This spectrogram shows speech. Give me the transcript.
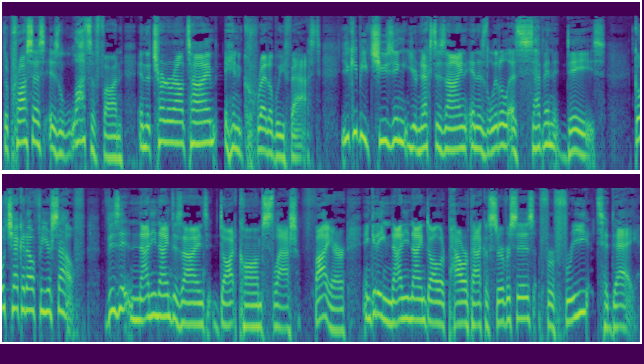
The process is lots of fun and the turnaround time incredibly fast. You could be choosing your next design in as little as seven days. Go check it out for yourself. Visit 99designs.com slash fire and get a $99 power pack of services for free today.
